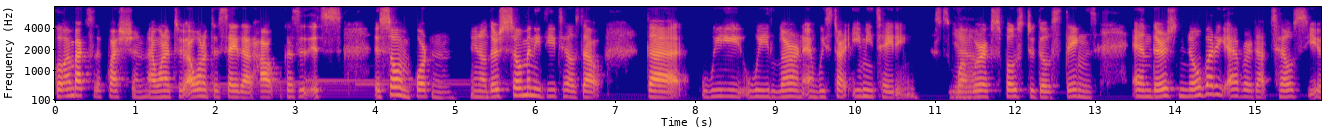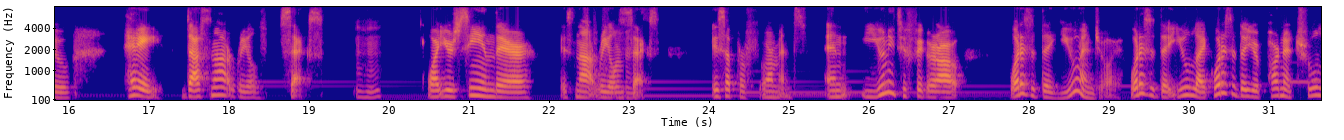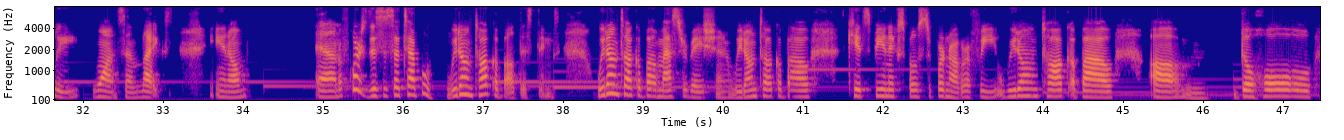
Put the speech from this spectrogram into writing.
going back to the question, I wanted to I wanted to say that how because it, it's it's so important. You know, there's so many details that that we we learn and we start imitating s- when we're exposed to those things and there's nobody ever that tells you hey that's not real sex hmm what you're seeing there is not real sex it's a performance and you need to figure out what is it that you enjoy what is it that you like what is it that your partner truly wants and likes you know and of course, this is a taboo. We don't talk about these things. We don't talk about masturbation. We don't talk about kids being exposed to pornography. We don't talk about um, the whole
